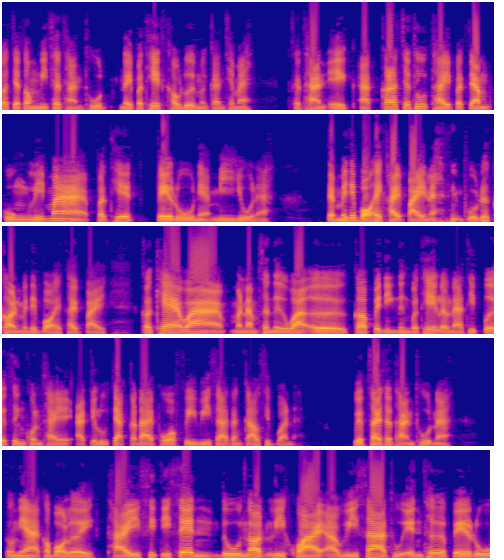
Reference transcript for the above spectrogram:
ก็จะต้องมีสถานทูตในประเทศเขาด้วยเหมือนกันใช่ไหมสถานเอกอัครราชทูตไทยประจำกรุงลิมาประเทศเปรูเนี่ยมีอยู่นะ แต่ไม่ได้บอกให้ใครไปนะพูดไว้ก่อนไม่ได้บอกให้ใครไป ก็แค่ว่ามานำเสนอว่าเออ ก็เป็นอีกหนึ่งประเทศแล้วนะ ที่เปิดซึ่งคนไทยอาจจะรู้จักก็ได้เพราะว่าฟรีวีซ่าตั้ง 90 วันอะเว็บไซต์สถานทูตนะ ตรงนี้เขาบอกเลยไทยซิติเซน do not require a visa to enter Peru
